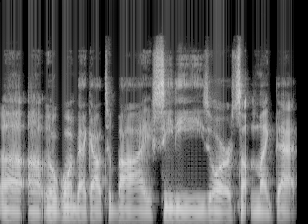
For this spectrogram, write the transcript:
uh, uh, or going back out to buy CDs or something like that.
